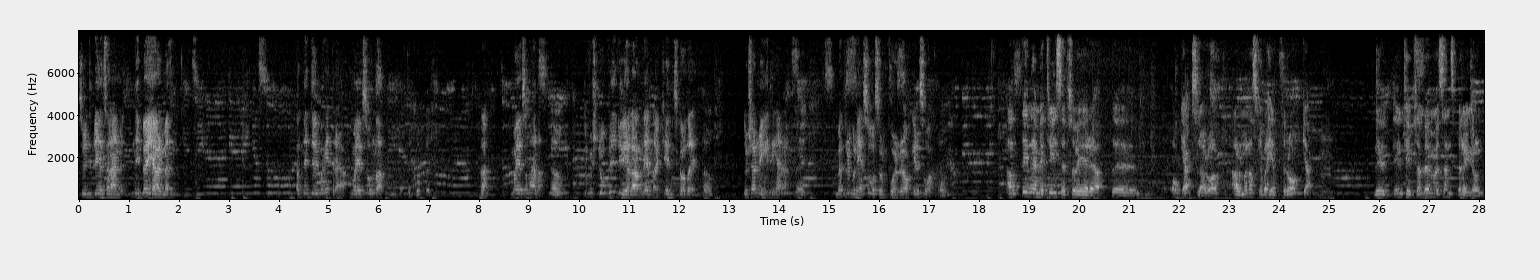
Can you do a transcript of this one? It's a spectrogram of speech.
Så det inte blir en sån här, ni böjer armen. Att ni, du, vad heter det? Om man gör såna. Efter koppel. Va? Om man gör sån här. Ja, Då, då blir det ju hela anledningen, kan ju skada dig. ja, Då känner du ingenting här. nej, Bättre att gå ner så så de får det rakare så. ja. Alltid när med triceps så är det att... Eh, och axlar och allt. Armarna ska vara helt raka. Mm. Det, det är typ, sen, behöver man, sen spelar det ingen roll.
